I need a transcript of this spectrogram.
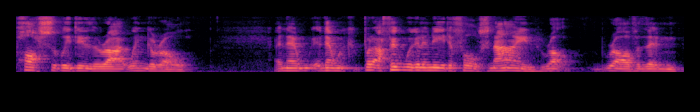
possibly do the right winger role, and then and then we. But I think we're going to need a false nine rather than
